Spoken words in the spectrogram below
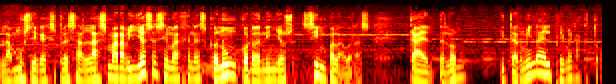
La música expresa las maravillosas imágenes con un coro de niños sin palabras. Cae el telón y termina el primer acto.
